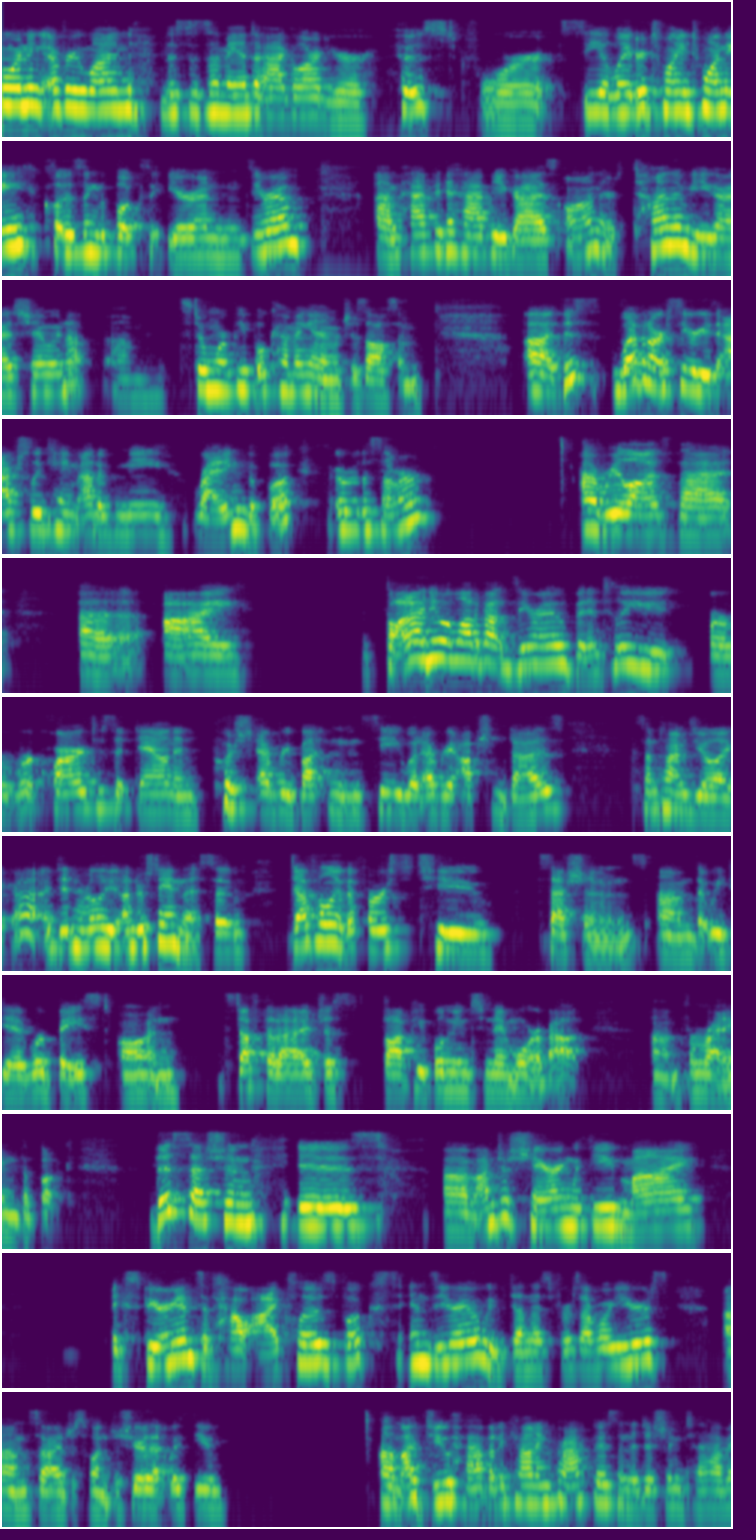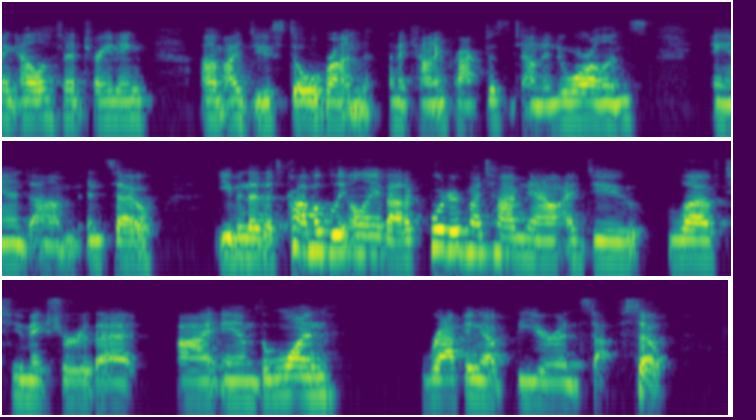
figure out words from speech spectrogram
morning, everyone. This is Amanda Aguilar, your host for See You Later 2020, closing the books at year end Xero. I'm happy to have you guys on. There's a ton of you guys showing up. Um, still more people coming in, which is awesome. Uh, this webinar series actually came out of me writing the book over the summer. I realized that uh, I thought I knew a lot about Xero, but until you are required to sit down and push every button and see what every option does, sometimes you're like, oh, I didn't really understand this. So definitely the first two sessions um, that we did were based on stuff that I just thought people need to know more about um, from writing the book. This session is, um, I'm just sharing with you my experience of how I close books in Xero. We've done this for several years, um, so I just wanted to share that with you. Um, I do have an accounting practice in addition to having Elefant training. Um, I do still run an accounting practice down in New Orleans. And, um, and so even though that's probably only about a quarter of my time now, I do love to make sure that I am the one wrapping up the year end stuff. So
